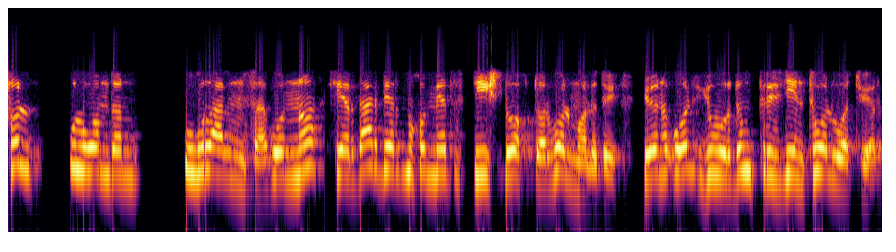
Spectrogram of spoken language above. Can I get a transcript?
şol ulgamdan ugur alynsa, onda Serdar Berdimuhamedow diş doktory bolmalydy. Ýöne ol ýurduň prezidenti bolup otyr.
